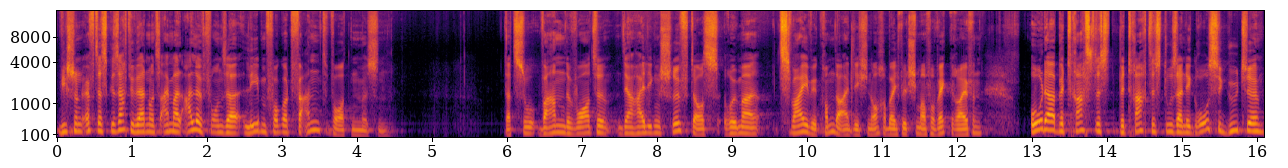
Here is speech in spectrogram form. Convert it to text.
Wie schon öfters gesagt, wir werden uns einmal alle für unser Leben vor Gott verantworten müssen. Dazu warnende Worte der Heiligen Schrift aus Römer 2. Wir kommen da eigentlich noch, aber ich will schon mal vorweggreifen. Oder betrachtest, betrachtest du seine große Güte,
